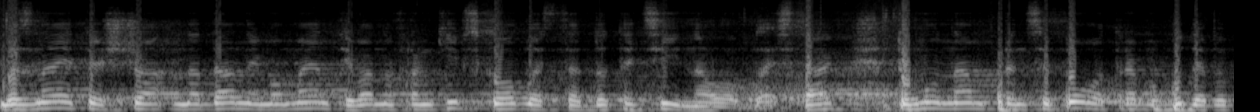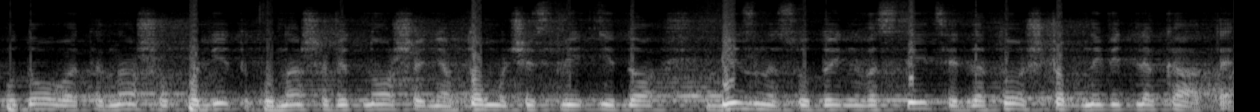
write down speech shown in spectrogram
Ви знаєте, що на даний момент Івано-Франківська область це дотаційна область, так тому нам принципово треба буде вибудовувати нашу політику, наше відношення, в тому числі і до бізнесу, до інвестицій, для того, щоб не відлякати.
